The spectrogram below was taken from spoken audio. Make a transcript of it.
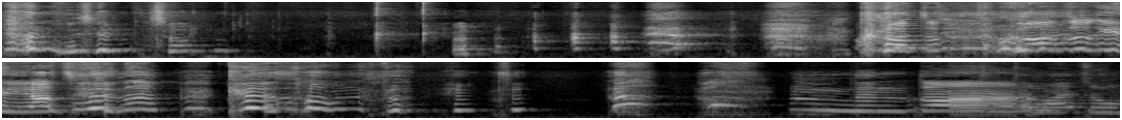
편집 좀 그, 그와중에 야 쟤는 계속 눈치 음, 된다. 좀 해줘.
